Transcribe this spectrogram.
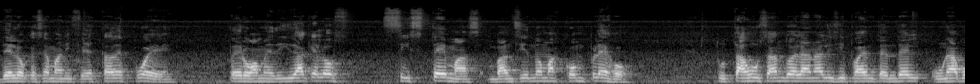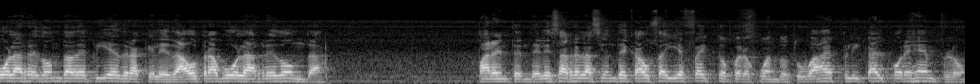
de lo que se manifiesta después, pero a medida que los sistemas van siendo más complejos, tú estás usando el análisis para entender una bola redonda de piedra que le da otra bola redonda para entender esa relación de causa y efecto, pero cuando tú vas a explicar, por ejemplo,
